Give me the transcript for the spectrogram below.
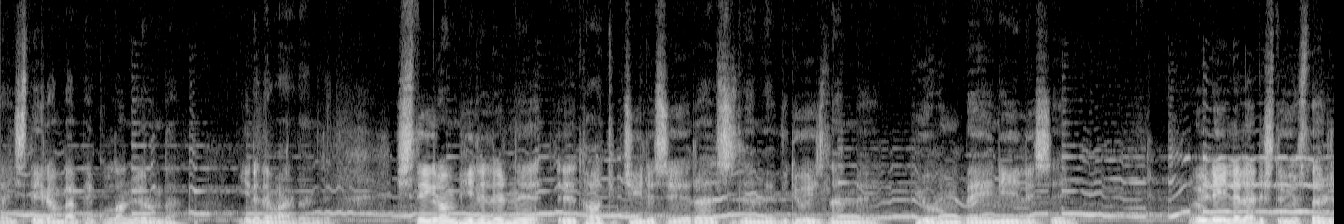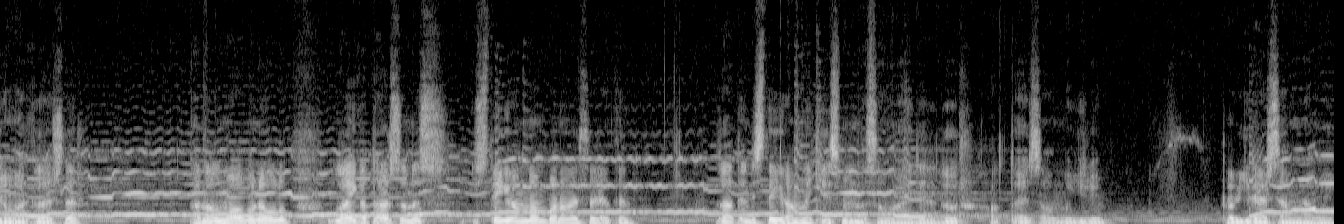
ya Instagram ben pek kullanmıyorum da. Yine de var bende. Instagram hilelerini e, takipçi hilesi, reels izlenme, video izlenme, yorum beğeni hilesi. Öyle hileler işte göstereceğim arkadaşlar. Kanalıma abone olup like atarsanız Instagram'dan bana mesaj atın. Zaten Instagram'daki ismim de Samuray'da dur. Hatta hesabıma gireyim. Tabi girersem koyayım.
